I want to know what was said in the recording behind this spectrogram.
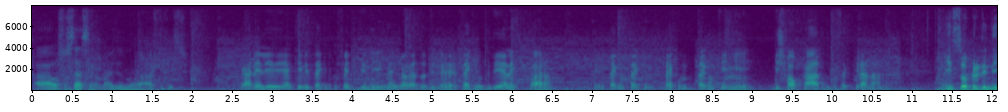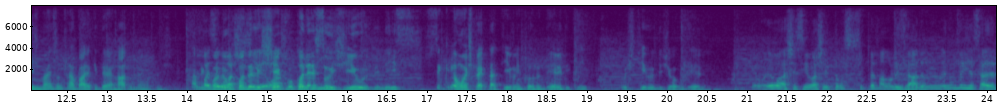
ao sucesso, né? Mas eu não acho difícil. Cara, ele é aquele técnico feito de Diniz, né? Jogador de, é, técnico de elenco caro. Ele pega um técnico, pega um, pega um time desfalcado, não consegue tirar nada. E sobre o Diniz, mais um trabalho que deu errado, né? Ele, Rapaz, quando eu acho- quando ele chegou, quando ele surgiu, o Diniz, se criou uma expectativa em torno dele, de que o estilo de jogo dele. Eu, eu acho assim, eu acho ele tão super valorizado. Eu não, eu não vejo essa.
